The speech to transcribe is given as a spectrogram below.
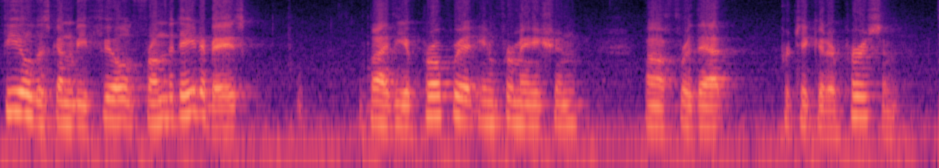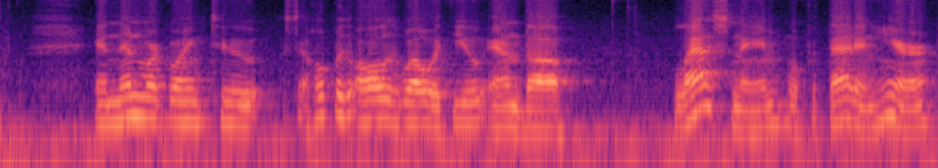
field is going to be filled from the database by the appropriate information uh, for that particular person. And then we're going to hope all is well with you and the last name, we'll put that in here.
